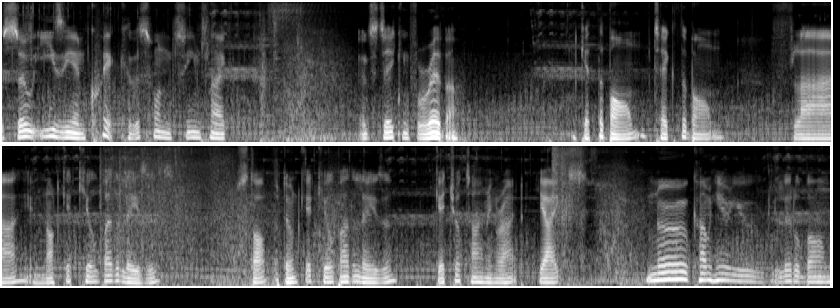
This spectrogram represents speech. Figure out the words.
so easy and quick, this one seems like it's taking forever. Get the bomb, take the bomb, fly and not get killed by the lasers. Stop, don't get killed by the laser. Get your timing right. Yikes. No, come here you little bomb.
